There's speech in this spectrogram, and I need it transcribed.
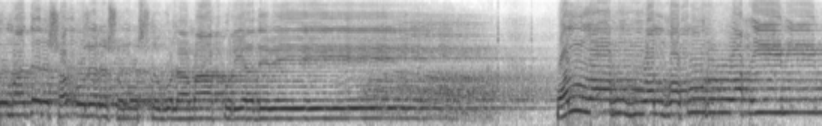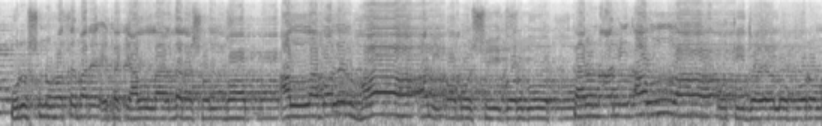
তোমাদের সকলের সমস্ত গুনাহ মাফ করিয়া দেবে। আল্লাহু গফুরুর রহিম। প্রশ্ন হতে পারে, এটা কি আল্লাহর দ্বারা সম্ভব? আল্লাহ বলেন হ্যাঁ আমি অবশ্যই করব, কারণ আমি আল্লাহ অতি দয়ালু, পরম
